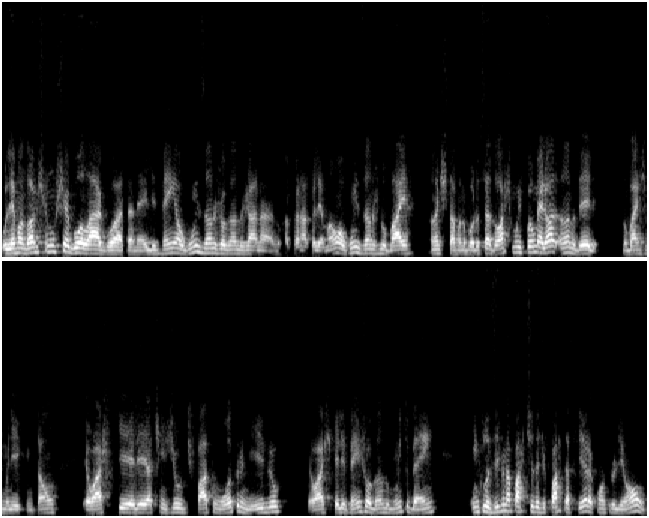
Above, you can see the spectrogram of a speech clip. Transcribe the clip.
o Lewandowski não chegou lá agora, né? Ele vem alguns anos jogando já na, no campeonato alemão, alguns anos no Bayern, antes estava no Borussia Dortmund e foi o melhor ano dele no Bayern de Munique. Então, eu acho que ele atingiu de fato um outro nível. Eu acho que ele vem jogando muito bem. Inclusive na partida de quarta-feira contra o Lyon,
